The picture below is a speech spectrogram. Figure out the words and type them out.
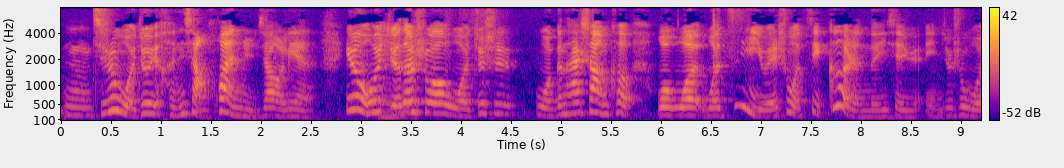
嗯，其实我就很想换女教练，因为我会觉得说，我就是我跟他上课，我我我自己以为是我自己个人的一些原因，就是我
